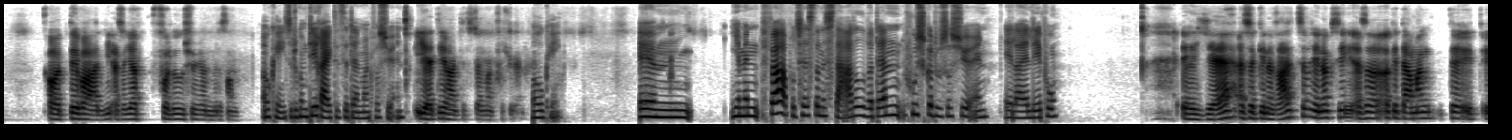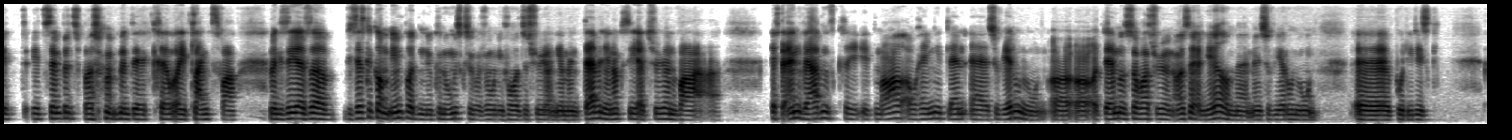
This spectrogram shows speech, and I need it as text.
Og det var lige, altså jeg forlod Syrien med det samme. Okay, så du kom direkte til Danmark fra Syrien? Ja, direkte til Danmark fra Syrien. Okay. Øhm, jamen, før protesterne startede, hvordan husker du så Syrien eller Aleppo? Øh, ja, altså generelt, så vil jeg nok sige, altså, okay, der er mange, det er et, et, et simpelt spørgsmål, men det kræver et langt svar. Man kan sige, altså, hvis jeg skal komme ind på den økonomiske situation i forhold til Syrien, jamen, der vil jeg nok sige, at Syrien var efter 2. verdenskrig et meget afhængigt land af Sovjetunionen, og, og, og dermed så var Syrien også allieret med, med Sovjetunionen øh, politisk.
